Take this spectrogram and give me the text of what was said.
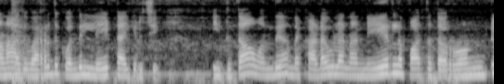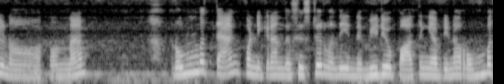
ஆனால் அது வர்றதுக்கு வந்து லேட் ஆகிருச்சு. இதுதான் வந்து அந்த கடவுளை நான் நேரில் பார்த்த தருணன்ட்டு நான் சொன்னேன். ரொம்ப தேங்க் பண்ணிக்கிறேன். அந்த சிஸ்டர் வந்து இந்த வீடியோ பார்த்தீங்க அப்படின்னா ரொம்ப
